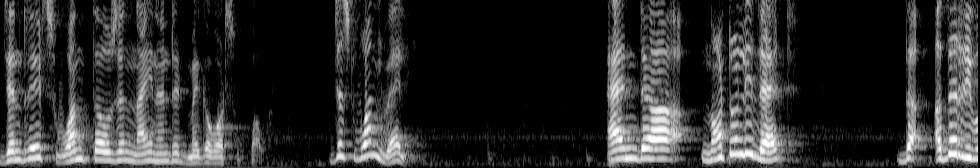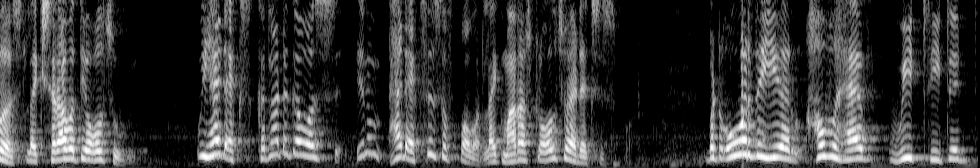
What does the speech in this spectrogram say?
generates 1,900 megawatts of power. Just one valley. And uh, not only that, the other rivers like Sharavati also, we had ex- Karnataka was you know had excess of power, like Maharashtra also had excess of power. But over the year, how have we treated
